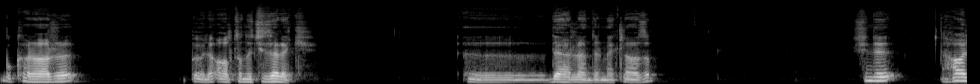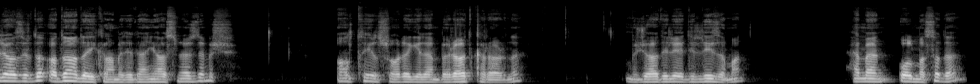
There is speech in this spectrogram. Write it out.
bu kararı böyle altını çizerek e, değerlendirmek lazım. Şimdi hali hazırda Adana'da ikamet eden Yasin Özdemir, 6 yıl sonra gelen beraat kararını mücadele edildiği zaman hemen olmasa da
